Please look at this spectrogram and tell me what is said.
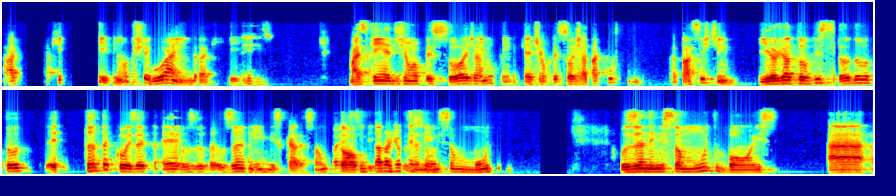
aqui, não chegou ainda aqui. Isso. Mas quem é de João Pessoa já não tem, quem é de João Pessoa já está curtindo, está assistindo. E eu já estou viciado, tô, é, tanta coisa, é, os, os animes, cara, são Olha, top. pra Os Pessoa. animes são muito os animes são muito bons. A,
